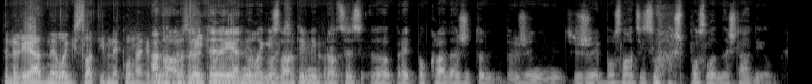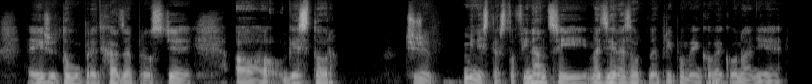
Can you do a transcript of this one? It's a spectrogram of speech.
ten riadne legislatívne konanie. Áno, ale je ten riadny legislatívny proces uh, predpokladá, že, to, že, že poslanci sú až posledné štádium. Hej, že tomu predchádza proste uh, gestor, čiže ministerstvo financí, medzirezortné pripomienkové konanie,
